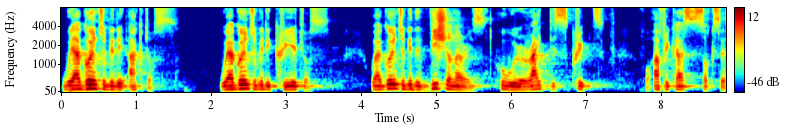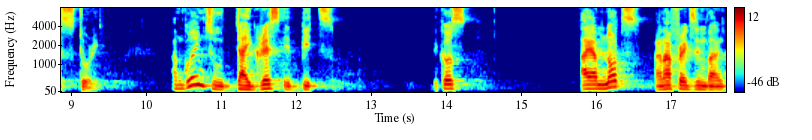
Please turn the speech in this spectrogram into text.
We are going to be the actors. We are going to be the creators. We are going to be the visionaries who will write the script for Africa's success story. I'm going to digress a bit because I am not an Afrexim Bank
